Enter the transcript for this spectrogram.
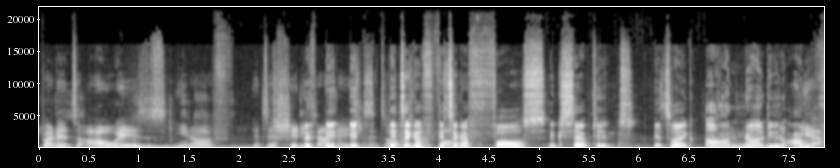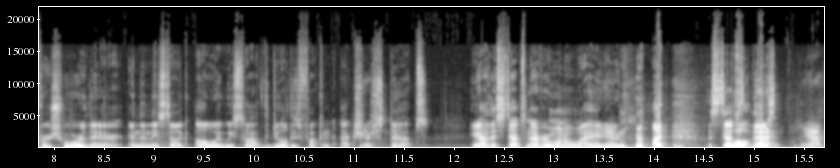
But it's always, you know, if it's a shitty It- it- foundation, it's it's, it's like a always it's like a false acceptance. It's like, oh no, dude, I'm Yeah. for sure there, and then they still like, oh wait, we still have to do all these fucking extra Yeah. steps. Yeah, the steps never went away, Yeah. dude. like the steps, Well, there's I- yeah,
